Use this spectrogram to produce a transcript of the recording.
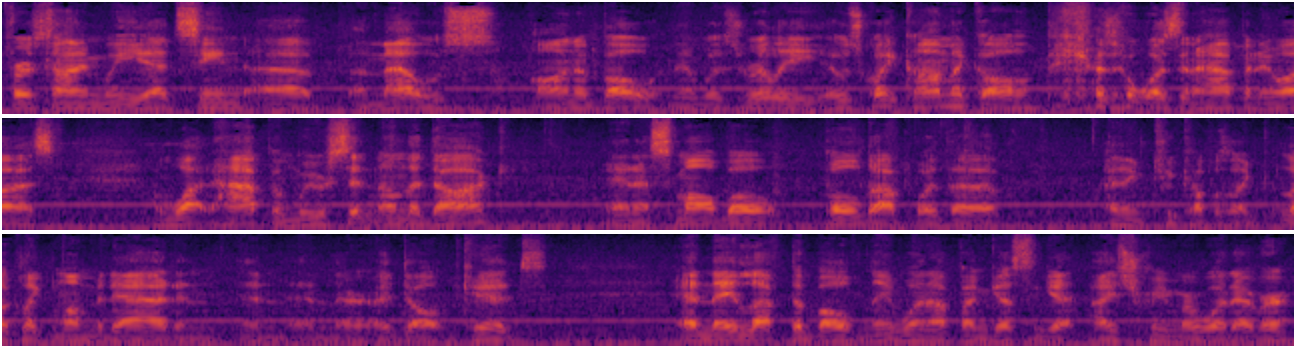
first time we had seen a, a, mouse on a boat and it was really it was quite comical because it wasn't happening to us what happened we were sitting on the dock and a small boat pulled up with a i think two couples like looked like mom and dad and, and, and their adult kids and they left the boat and they went up i'm guessing get ice cream or whatever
